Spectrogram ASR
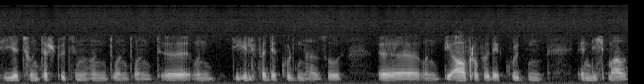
hier zu unterstützen und, und, und, äh, und die Hilfe der Kurden also äh, und die Aufrufe der Kurden endlich mal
